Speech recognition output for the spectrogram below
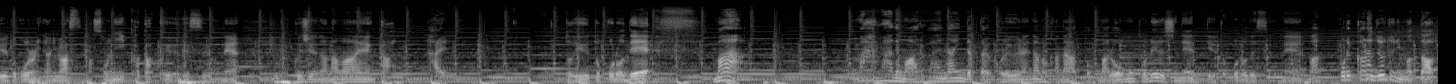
いうところになります。まあ、ソニー価格ですよね。67万円か。はい。というところで、まあ、まあまあでも α9 だったらこれぐらいなのかなと、まあ、ローも取れるしねっていうところですよね。まあ、これから徐々にまたこ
